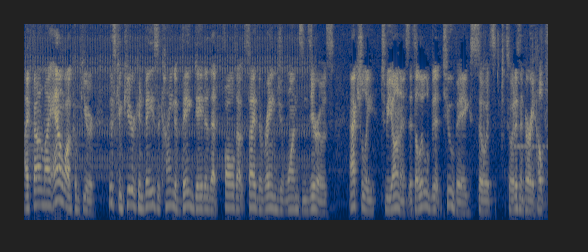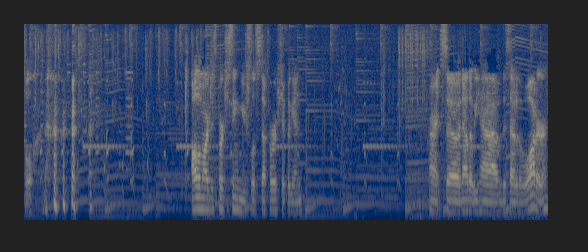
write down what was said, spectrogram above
I found my analog computer. This computer conveys a kind of vague data that falls outside the range of ones and zeros. Actually, to be honest, it's a little bit too vague, so it's so it isn't very helpful. Olimar just purchasing useless stuff for a ship again. Alright, so now that we have this out of the water,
